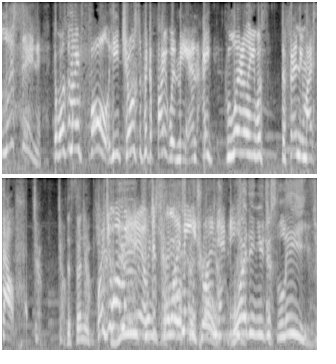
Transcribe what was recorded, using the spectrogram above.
Listen, it wasn't my fault. He chose to pick a fight with me, and I literally was defending myself. Defending. What do you want me to do? Just let me control. Why didn't you just leave?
